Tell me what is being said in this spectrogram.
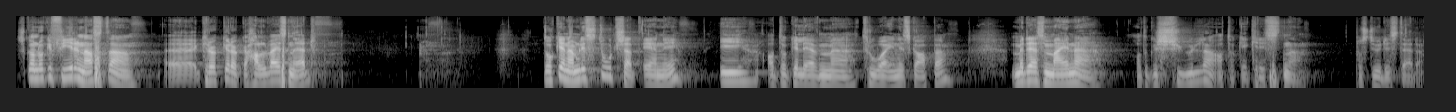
Så kan dere fire neste eh, krøkke dere halvveis ned. Dere er nemlig stort sett enig i at dere lever med troa inni skapet, med det som mener at dere skjuler at dere er kristne på studiestedet.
